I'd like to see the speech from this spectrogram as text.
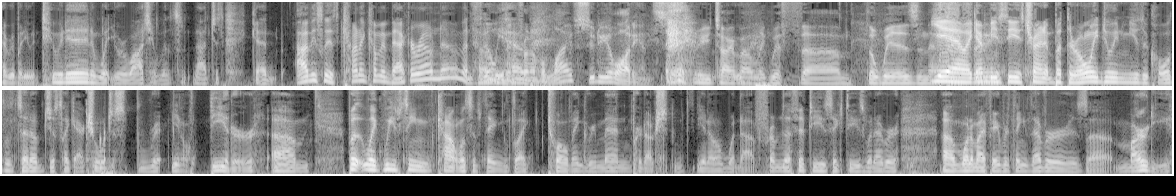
everybody would tune in, and what you were watching was not just. and obviously, it's kind of coming back around now, and how Filmed we in have front of a live studio audience. What are you talking about, like with um, the Wiz and that? yeah, kind like of thing? NBC is trying to, but they're only doing musicals instead of just like actual, just you know, theater. Um, but like we've seen countless of things like Twelve Angry Men production, you know, whatnot from the fifties, sixties, whatever. Um, one of my favorite things ever is uh, Marty,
